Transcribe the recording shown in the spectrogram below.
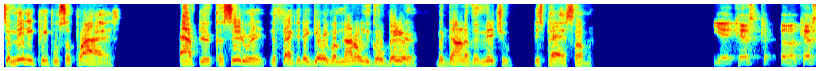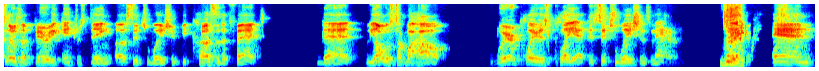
To many people's surprise, after considering the fact that they gave up not only Gobert but Donovan Mitchell this past summer. Yeah, uh, Kessler is a very interesting uh, situation because of the fact that we always talk about how where players play at, the situations matter. Right? Yeah. And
